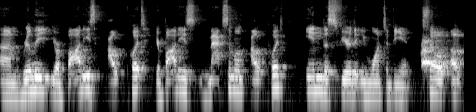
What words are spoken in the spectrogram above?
um, really your body's output, your body's maximum output in the sphere that you want to be in. So uh,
